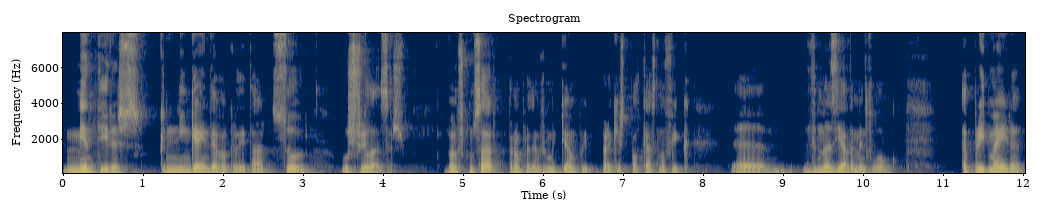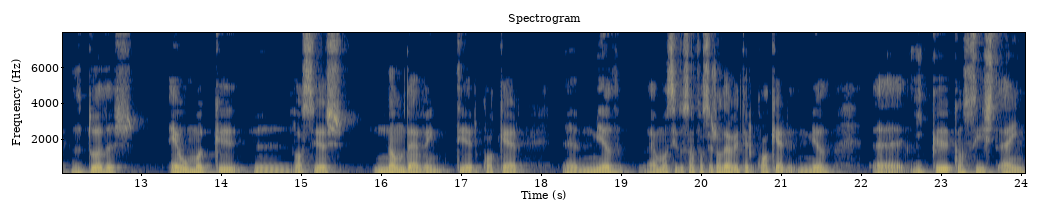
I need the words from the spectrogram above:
mentiras que ninguém deve acreditar sobre os freelancers. Vamos começar, para não perdermos muito tempo e para que este podcast não fique uh, demasiadamente longo. A primeira de todas é uma que uh, vocês não devem ter qualquer uh, medo, é uma situação que vocês não devem ter qualquer medo e que consiste em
